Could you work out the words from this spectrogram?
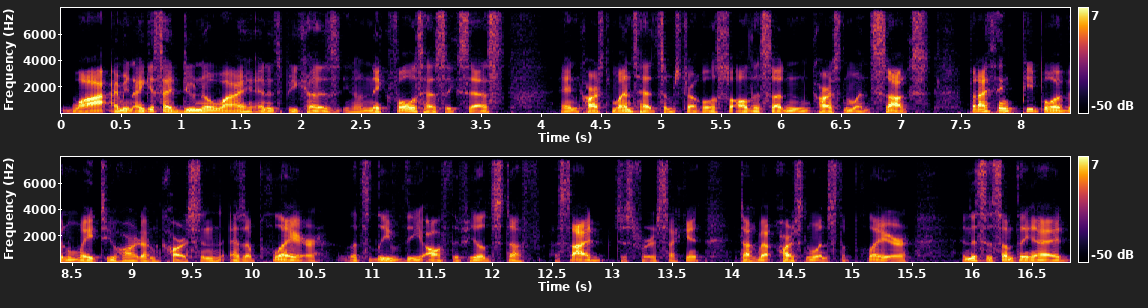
why. I mean, I guess I do know why, and it's because you know Nick Foles has success and Carson Wentz had some struggles. So all of a sudden, Carson Wentz sucks. But I think people have been way too hard on Carson as a player. Let's leave the off the field stuff aside just for a second and talk about Carson Wentz, the player. And this is something I had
